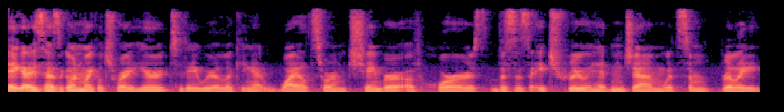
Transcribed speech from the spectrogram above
Hey guys, how's it going? Michael Troy here. Today we are looking at Wildstorm Chamber of Horrors. This is a true hidden gem with some really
